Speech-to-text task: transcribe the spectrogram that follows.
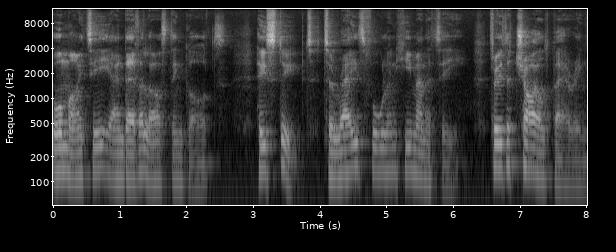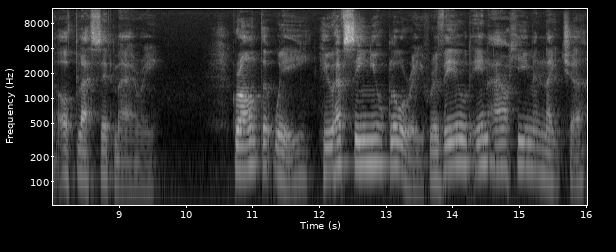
Almighty and everlasting God, who stooped to raise fallen humanity through the childbearing of Blessed Mary. Grant that we, who have seen your glory revealed in our human nature,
